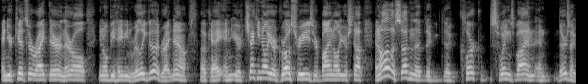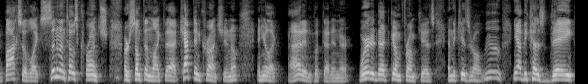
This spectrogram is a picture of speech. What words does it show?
and your kids are right there and they're all you know behaving really good right now, okay, and you're checking all your groceries, you're buying all your stuff, and all of a sudden the the, the clerk swings by and, and there's a box of like cinnamon toast crunch or something like that, Captain Crunch, you know, and you're like, I didn't put that in there where did that come from, kids? And the kids are all, yeah, because they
